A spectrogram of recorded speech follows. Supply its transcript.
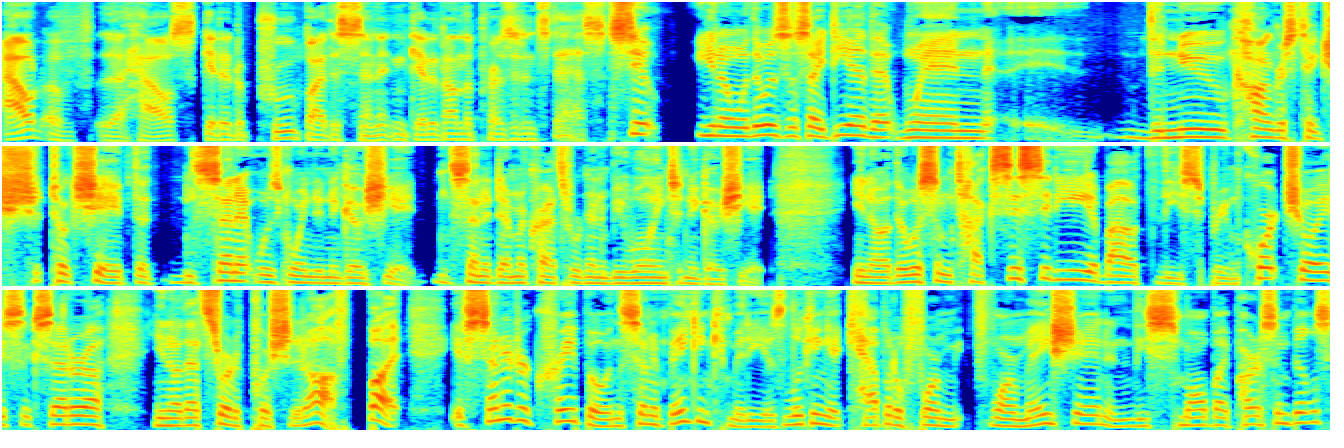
out of the House, get it approved by the Senate, and get it on the president's desk. So you know, there was this idea that when uh, the new Congress take, sh- took shape, that the Senate was going to negotiate. Senate Democrats were going to be willing to negotiate. You know, there was some toxicity about the Supreme Court choice, et cetera. You know, that sort of pushed it off. But if Senator Crapo in the Senate Banking Committee is looking at capital form- formation and these small bipartisan bills,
